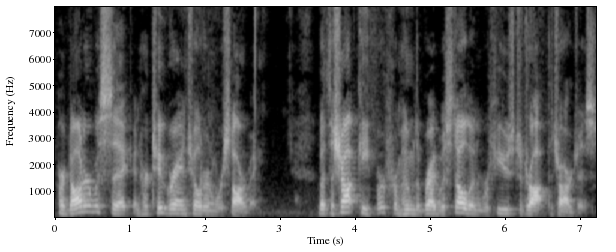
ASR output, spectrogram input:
her daughter was sick, and her two grandchildren were starving. But the shopkeeper from whom the bread was stolen refused to drop the charges.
